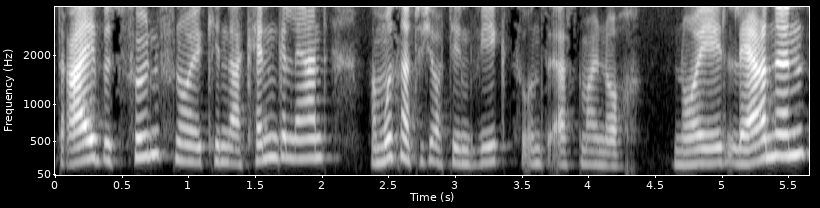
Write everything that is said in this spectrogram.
drei bis fünf neue Kinder kennengelernt. Man muss natürlich auch den Weg zu uns erstmal noch neu lernen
